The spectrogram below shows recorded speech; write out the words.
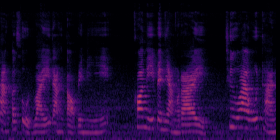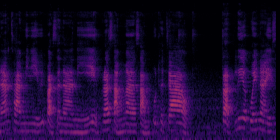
ทางพระสูตรไว้ดังต่อไปนี้ ข้อนี้เป็นอย่างไร ชื่อว่าวุฒฐานะคามินีวิปัสสนานี้ พระสัมมาสัมพุทธเจ้า ตรัสเรียกไว้ในส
